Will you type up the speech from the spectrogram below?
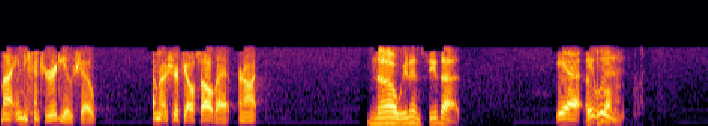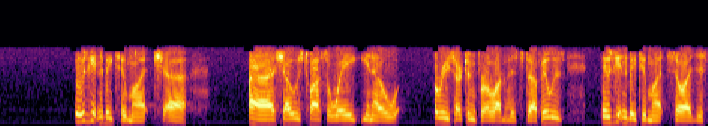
my indie country radio show. I'm not sure if y'all saw that or not. No, we didn't see that. Yeah, That's it was. bummer. It was getting to be too much. Uh, uh, shows twice a week. You know, researching for a lot of this stuff. It was. It was getting to be too much. So I just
